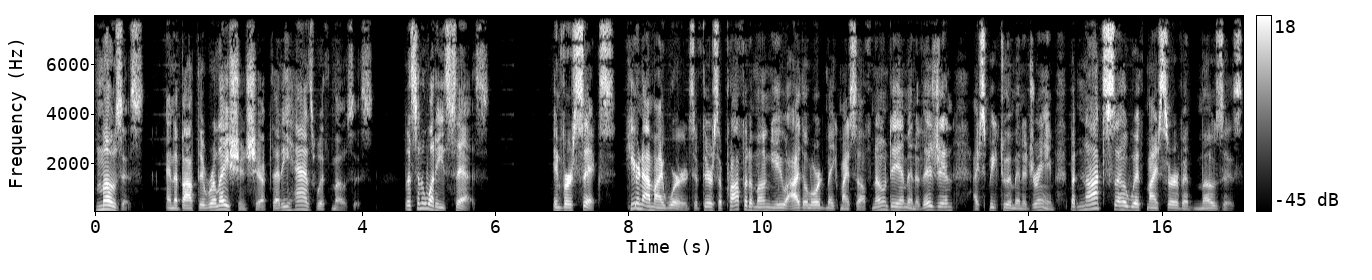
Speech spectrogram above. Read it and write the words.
Moses and about the relationship that he has with Moses. Listen to what he says. In verse 6, Hear now my words. If there is a prophet among you, I, the Lord, make myself known to him in a vision. I speak to him in a dream. But not so with my servant Moses.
